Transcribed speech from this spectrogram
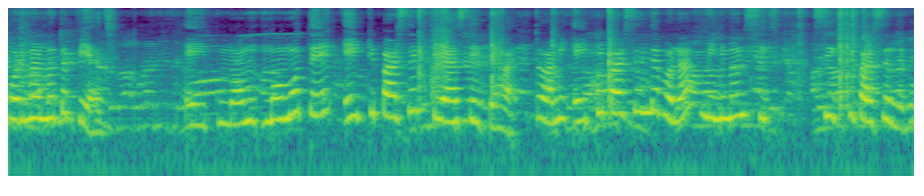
পরিমাণ মতো পেঁয়াজ। এই মম- মোমোতে এইটটি পার্সেন্ট পেঁয়াজ দিতে হয়। তো আমি এইটটি পার্সেন্ট দেবো না মিনিমাম সিক্স সিক্সটি পার্সেন্ট দেবো।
